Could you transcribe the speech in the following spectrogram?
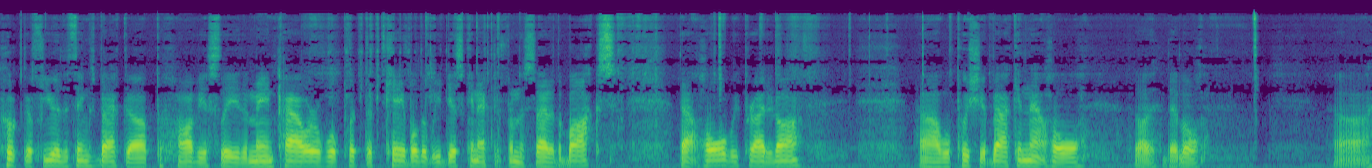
hook a few of the things back up. Obviously, the main power, we'll put the cable that we disconnected from the side of the box. That hole, we pried it off. Uh, we'll push it back in that hole, the, that little uh,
